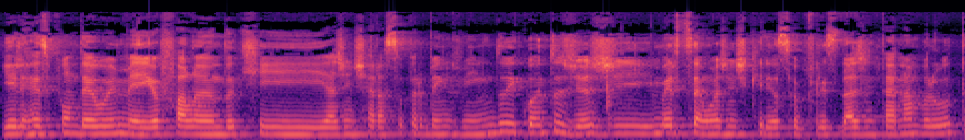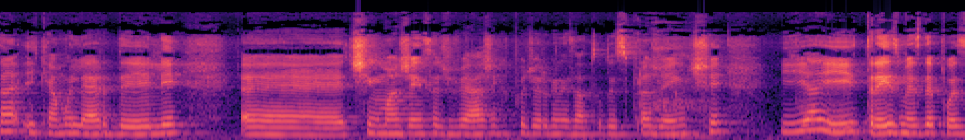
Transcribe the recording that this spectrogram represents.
e ele respondeu o e-mail falando que a gente era super bem-vindo e quantos dias de imersão a gente queria sobre felicidade interna bruta e que a mulher dele é, tinha uma agência de viagem que podia organizar tudo isso pra gente. E aí, três meses depois,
